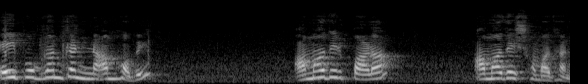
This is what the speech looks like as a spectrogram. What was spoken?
এই প্রোগ্রামটার নাম হবে, আমাদের পাড়া, আমাদের সমাধান।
